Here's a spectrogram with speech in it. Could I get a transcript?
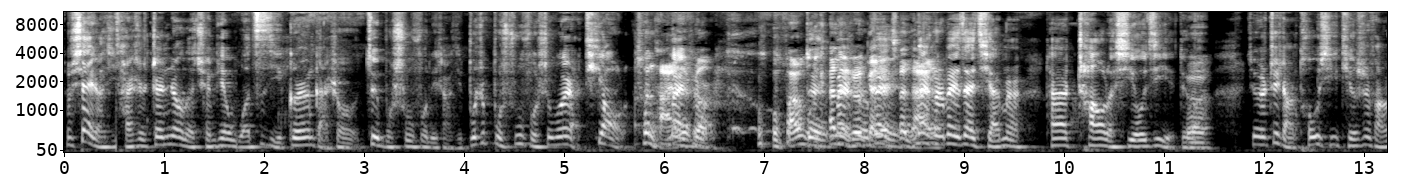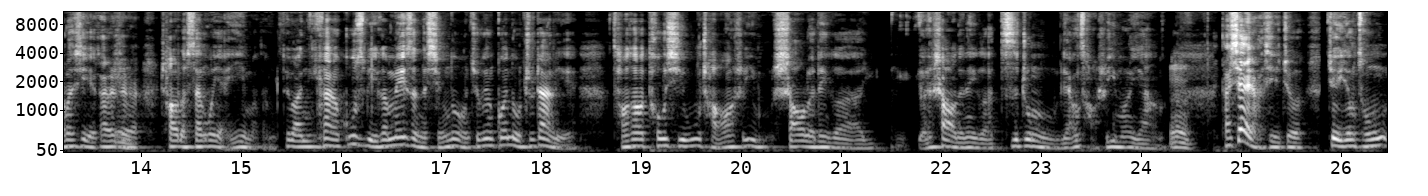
就下一场戏才是真正的全篇我自己个人感受最不舒服的一场戏，不是不舒服，是我有点跳了。串台是吧？反正对，迈克尔贝，迈克尔贝在前面，他抄了《西游记》，对吧？就是这场偷袭停尸房的戏，它是抄的《三国演义》嘛，咱们对吧？你看古斯比跟 Mason 的行动，就跟官渡之战里曹操偷袭乌巢是一烧了那个袁绍的那个辎重粮草是一模一样的。嗯，他下一场戏就就已经从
